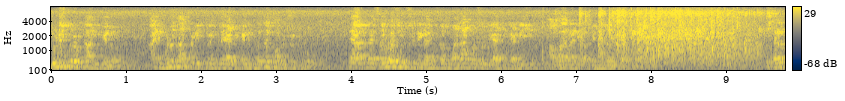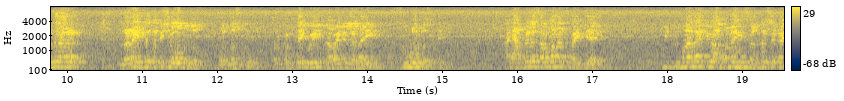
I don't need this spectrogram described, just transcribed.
तोडीतोड काम केलं. आणि म्हणून आपण इथपर्यंत या ठिकाणी मदत करू शकलो त्या आपल्या सर्व शिवसैनिकांचं मनापासून या ठिकाणी आभार आणि अभिनंदन करतो. खरं तर लढाईचा कधी शेवट होत होत नसतो. तर प्रत्येक वेळी नव्याने लढाई सुरू होत असते. आणि आपल्याला सर्वांनाच माहिती आहे की तुम्हाला किंवा आम्हाला ही संघर्ष काय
